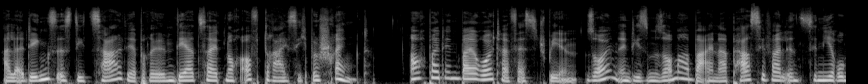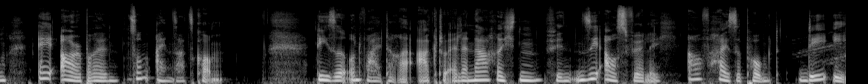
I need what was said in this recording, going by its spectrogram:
Allerdings ist die Zahl der Brillen derzeit noch auf 30 beschränkt. Auch bei den Bayreuther Festspielen sollen in diesem Sommer bei einer Parsifal-Inszenierung AR-Brillen zum Einsatz kommen. Diese und weitere aktuelle Nachrichten finden Sie ausführlich auf heise.de.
